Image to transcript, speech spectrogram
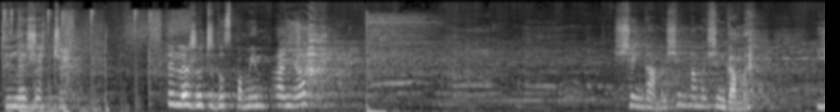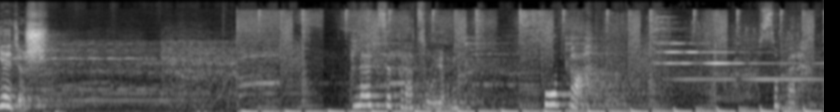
Tyle rzeczy. Tyle rzeczy do spamiętania. Sięgamy, sięgamy, sięgamy. Jedziesz. Plecy pracują. Pupa. Super.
